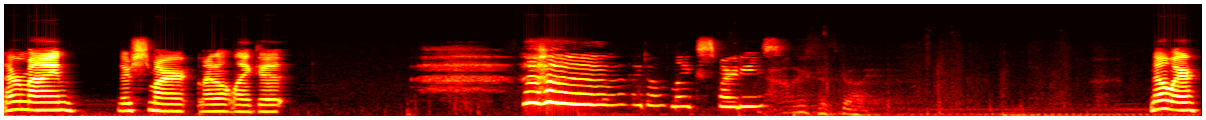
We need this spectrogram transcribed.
Never mind. They're smart, and I don't like it. I don't like Smarties. Nowhere.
